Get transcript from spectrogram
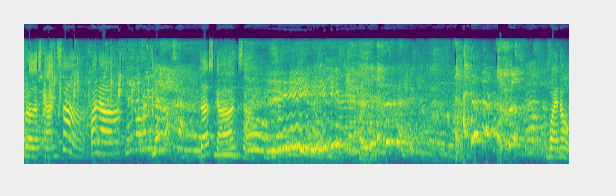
Però descansa, para. Descansa. Bueno,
